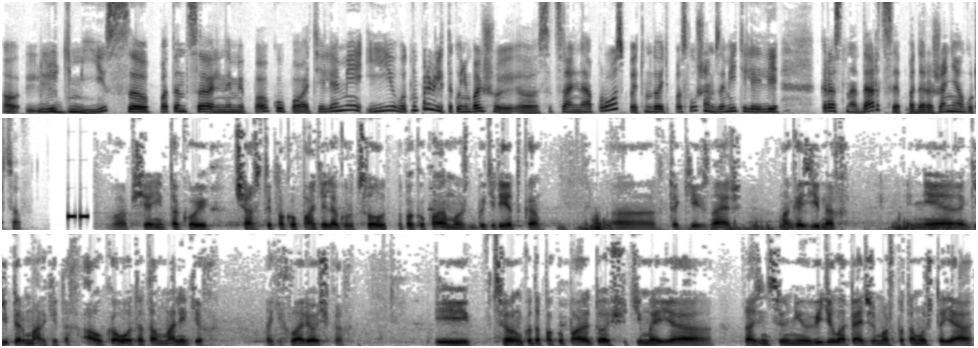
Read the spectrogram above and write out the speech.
э, людьми, с потенциальными покупателями. И вот, ну, провели такой небольшой социальный опрос, поэтому давайте послушаем, заметили ли краснодарцы подорожание огурцов. Вообще не такой частый покупатель огурцов. Покупаю, может быть, редко. Э, в таких, знаешь, магазинах, не гипермаркетах, а у кого-то там маленьких таких ларечках. И в целом, когда покупаю, то ощутимо я разницы не увидел. Опять же, может потому, что я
